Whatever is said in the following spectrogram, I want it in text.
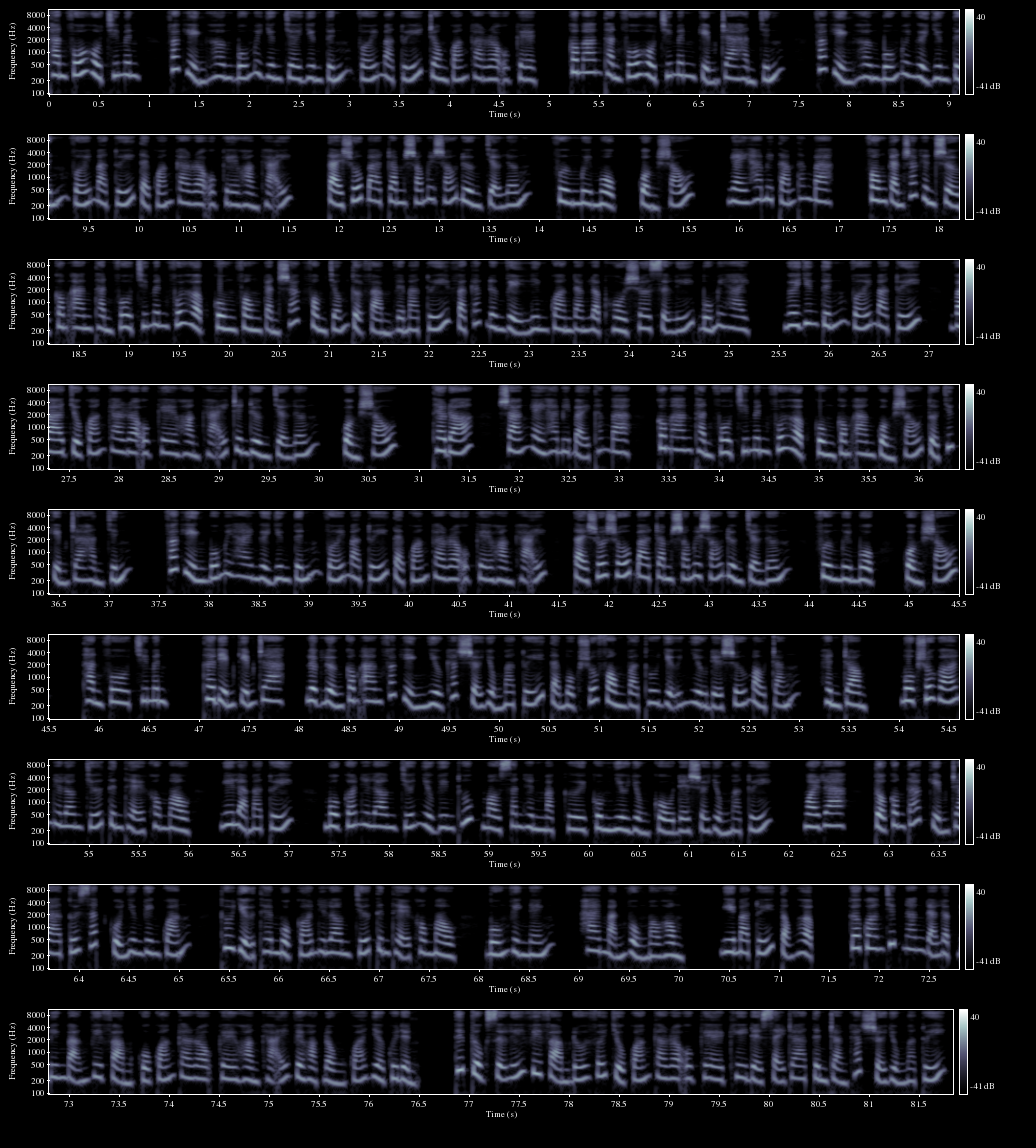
Thành phố Hồ Chí Minh phát hiện hơn 40 dân chơi dương tính với ma túy trong quán karaoke. Công an thành phố Hồ Chí Minh kiểm tra hành chính, phát hiện hơn 40 người dương tính với ma túy tại quán karaoke Hoàng Khải, tại số 366 đường Chợ Lớn, phường 11, quận 6, ngày 28 tháng 3. Phòng Cảnh sát hình sự Công an thành phố Hồ Chí Minh phối hợp cùng Phòng Cảnh sát phòng chống tội phạm về ma túy và các đơn vị liên quan đang lập hồ sơ xử lý 42 người dương tính với ma túy và chủ quán karaoke Hoàng Khải trên đường Chợ Lớn, quận 6. Theo đó, sáng ngày 27 tháng 3, Công an thành phố Hồ Chí Minh phối hợp cùng Công an quận 6 tổ chức kiểm tra hành chính, phát hiện 42 người dương tính với ma túy tại quán karaoke Hoàng Khải tại số số 366 đường Chợ Lớn, phường 11, quận 6, thành phố Hồ Chí Minh. Thời điểm kiểm tra, lực lượng công an phát hiện nhiều khách sử dụng ma túy tại một số phòng và thu giữ nhiều đĩa sứ màu trắng, hình tròn, một số gói ni lông chứa tinh thể không màu, nghi là ma túy, một gói ni lông chứa nhiều viên thuốc màu xanh hình mặt cười cùng nhiều dụng cụ để sử dụng ma túy. Ngoài ra, tổ công tác kiểm tra túi sách của nhân viên quán, thu giữ thêm một gói ni lông chứa tinh thể không màu, 4 viên nén, hai mảnh vụn màu hồng, nghi ma túy tổng hợp. Cơ quan chức năng đã lập biên bản vi phạm của quán karaoke Hoàng Khải về hoạt động quá giờ quy định. Tiếp tục xử lý vi phạm đối với chủ quán karaoke khi để xảy ra tình trạng khách sử dụng ma túy.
